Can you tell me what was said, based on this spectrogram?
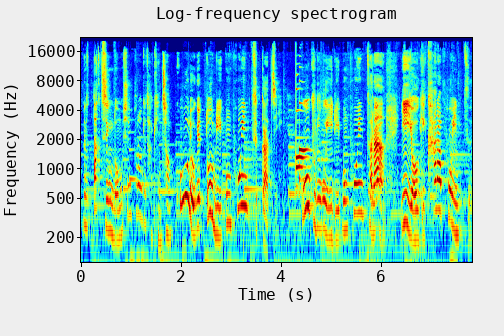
그래서 딱 지금 너무 심플한 게 다 괜찮고 여기 또 리본 포인트까지. 고 그리고 이 리본 포인트랑 이 여기 카라 포인트.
